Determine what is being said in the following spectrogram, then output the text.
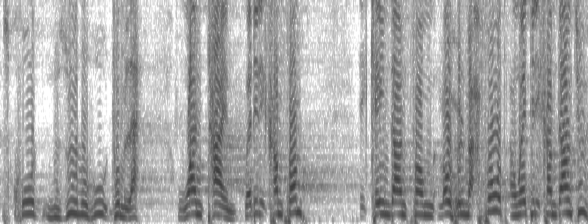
it's called نزوله جملة one time where did it come from it came down from Lawh al-Mahfuz and where did it come down to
